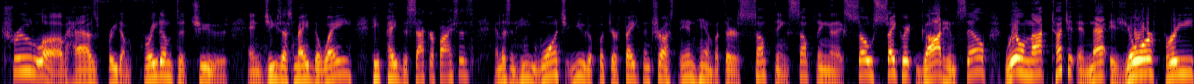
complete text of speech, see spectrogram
true love has freedom, freedom to choose. And Jesus made the way, he paid the sacrifices. And listen, he wants you to put your faith and trust in him. But there's something, something that is so sacred, God himself will not touch it, and that is your free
